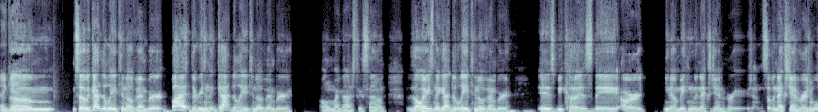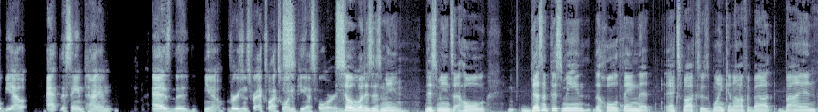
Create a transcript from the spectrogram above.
Again, Um, so it got delayed to November, but the reason it got delayed to November, oh my gosh, the sound. The only reason it got delayed to November is because they are, you know, making the next gen version. So the next gen version will be out at the same time as the, you know, versions for Xbox One and PS4. and so what does this mean? This means that whole. Doesn't this mean the whole thing that Xbox was winking off about buying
